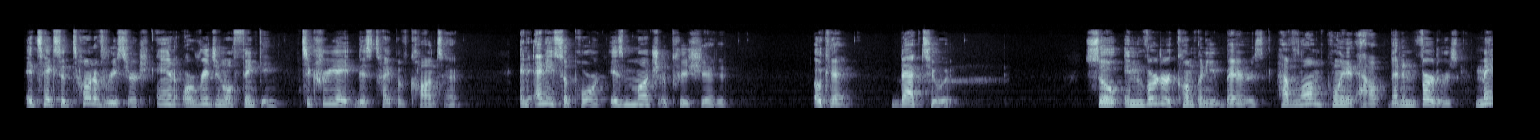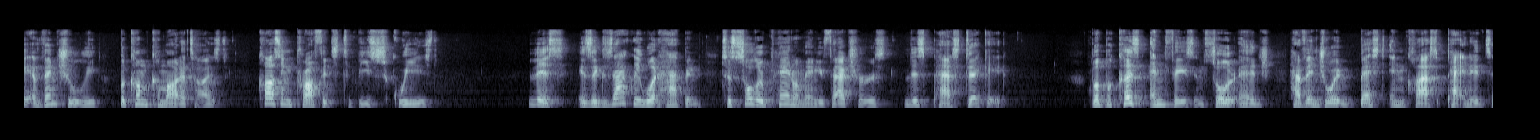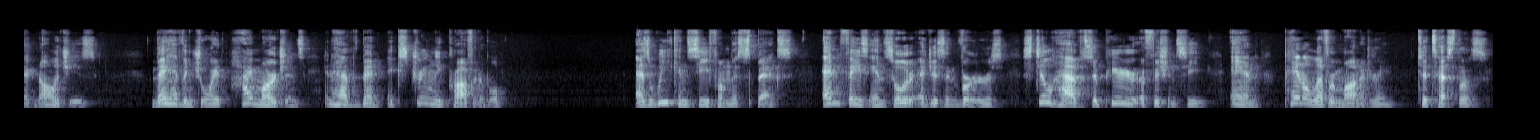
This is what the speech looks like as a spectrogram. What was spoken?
It takes a ton of research and original thinking to create this type of content, and any support is much appreciated. Okay, Back to it. So, inverter company bears have long pointed out that inverters may eventually become commoditized, causing profits to be squeezed. This is exactly what happened to solar panel manufacturers this past decade. But because Enphase and Solar Edge have enjoyed best in class patented technologies, they have enjoyed high margins and have been extremely profitable. As we can see from the specs, Enphase and Solar Edge's inverters still have superior efficiency and panel level monitoring to Tesla's.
